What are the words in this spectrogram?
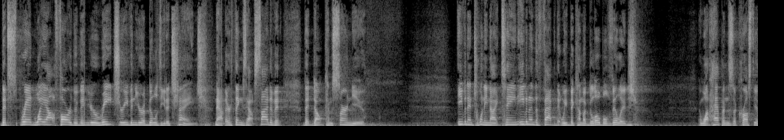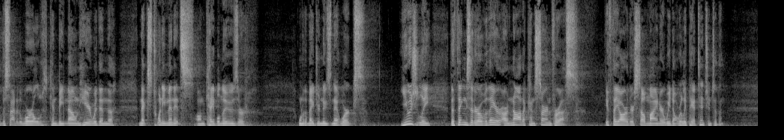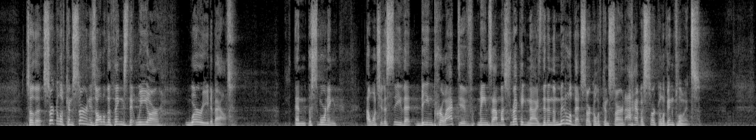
that's spread way out farther than your reach or even your ability to change. Now, there are things outside of it that don't concern you. Even in 2019, even in the fact that we've become a global village, and what happens across the other side of the world can be known here within the next 20 minutes on cable news or one of the major news networks. Usually, the things that are over there are not a concern for us. If they are, they're so minor, we don't really pay attention to them. So, the circle of concern is all of the things that we are worried about. And this morning, I want you to see that being proactive means I must recognize that in the middle of that circle of concern, I have a circle of influence.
